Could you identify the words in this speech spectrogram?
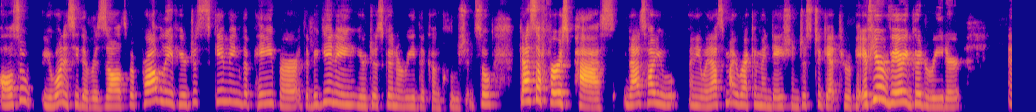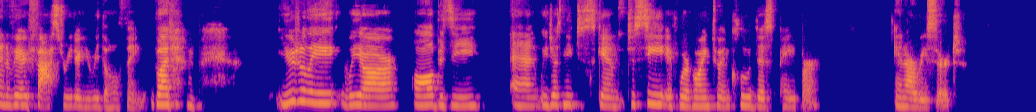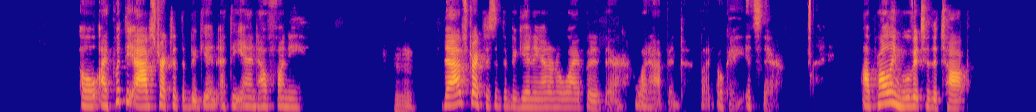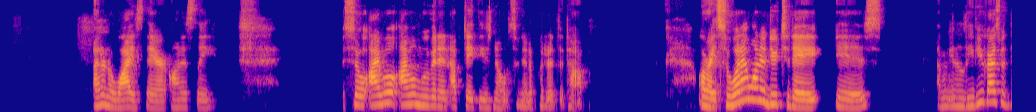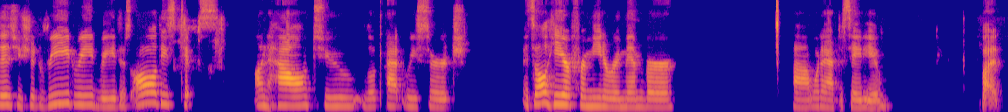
also, you want to see the results, but probably if you're just skimming the paper at the beginning, you're just going to read the conclusion. So that's a first pass. That's how you, anyway, that's my recommendation just to get through. If you're a very good reader and a very fast reader, you read the whole thing. But usually we are all busy and we just need to skim to see if we're going to include this paper in our research. Oh, I put the abstract at the begin at the end. How funny. Mm-hmm. The abstract is at the beginning. I don't know why I put it there. What happened? But okay, it's there. I'll probably move it to the top. I don't know why it's there, honestly. So I will I will move it and update these notes. I'm going to put it at the top. All right, so what I want to do today is I'm going to leave you guys with this. You should read, read, read. There's all these tips on how to look at research. It's all here for me to remember uh, what I have to say to you. But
